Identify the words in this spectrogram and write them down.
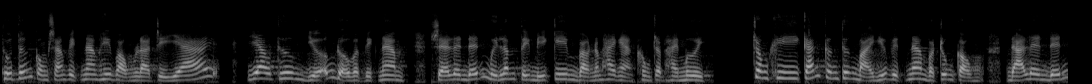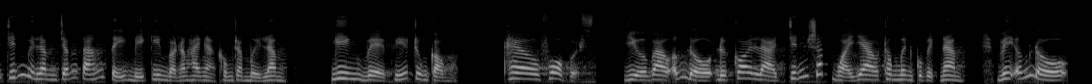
Thủ tướng Cộng sản Việt Nam hy vọng là trị giá giao thương giữa Ấn Độ và Việt Nam sẽ lên đến 15 tỷ Mỹ Kim vào năm 2020. Trong khi cán cân thương mại giữa Việt Nam và Trung Cộng đã lên đến 95.8 tỷ Mỹ Kim vào năm 2015, nghiêng về phía Trung Cộng. Theo Forbes, dựa vào Ấn Độ được coi là chính sách ngoại giao thông minh của Việt Nam, vì Ấn Độ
